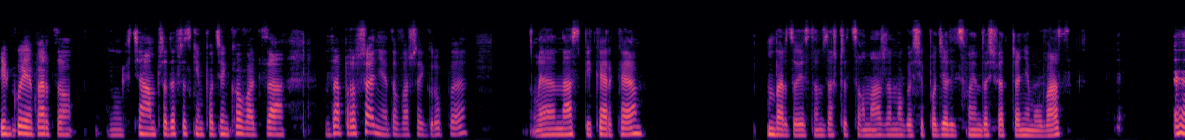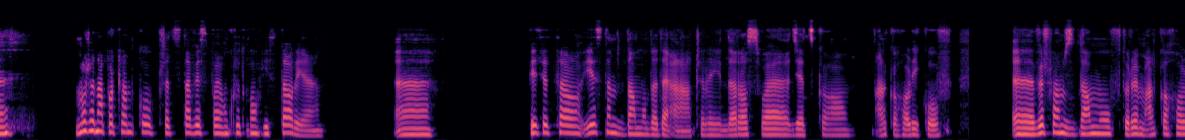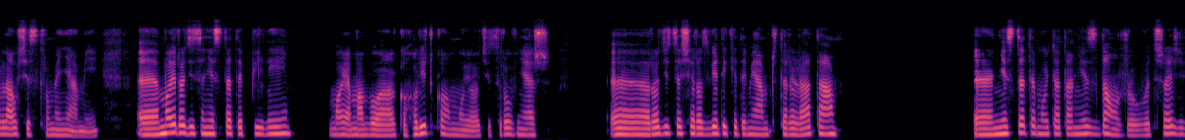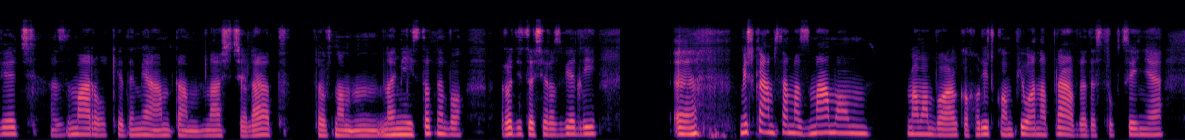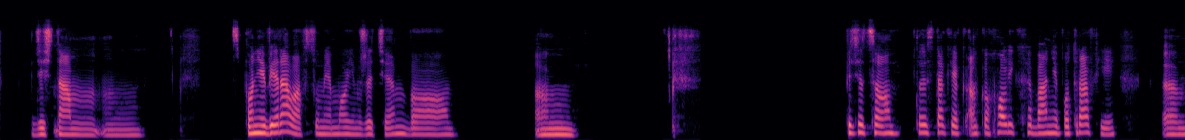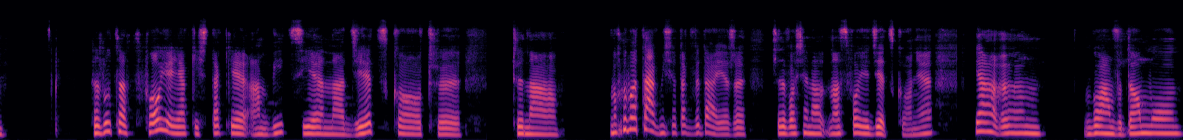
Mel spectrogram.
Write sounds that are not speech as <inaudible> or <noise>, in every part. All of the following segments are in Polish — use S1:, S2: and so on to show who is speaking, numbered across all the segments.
S1: Dziękuję bardzo. Chciałam przede wszystkim podziękować za zaproszenie do Waszej grupy e, na spikerkę. Bardzo jestem zaszczycona, że mogę się podzielić swoim doświadczeniem u Was. E, może na początku przedstawię swoją krótką historię. E, wiecie co, jestem z domu DDA, czyli dorosłe dziecko alkoholików. E, wyszłam z domu, w którym alkohol lał się strumieniami. Moi rodzice niestety pili. Moja mama była alkoholiczką, mój ojciec również. Rodzice się rozwiedli, kiedy miałam 4 lata. E, niestety mój tata nie zdążył wytrzeźwieć. Zmarł, kiedy miałam tam naście lat. To już nam najmniej istotne, bo rodzice się rozwiedli. E, mieszkałam sama z mamą. Mama była alkoholiczką, piła naprawdę destrukcyjnie. Gdzieś tam mm, sponiewierała w sumie moim życiem, bo um, wiecie co, to jest tak, jak alkoholik chyba nie potrafi um, przerzuca swoje jakieś takie ambicje na dziecko, czy, czy na. No chyba tak, mi się tak wydaje, że, że właśnie na, na swoje dziecko, nie? Ja um, byłam w domu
